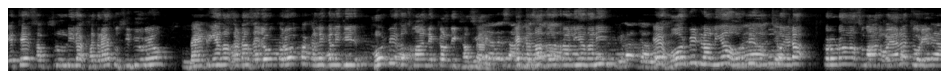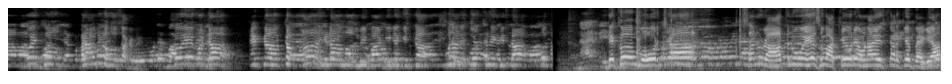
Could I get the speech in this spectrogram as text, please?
ਇੱਥੇ ਸਬਸਰੂੰਡੀ ਦਾ ਖਤਰਾ ਹੈ ਤੁਸੀਂ ਵੀ ਉਰੇ ਹੋ। ਬੈਟਰੀਆਂ ਦਾ ਸਾਡਾ ਸਹਿਯੋਗ ਕਰੋ ਆਪਾਂ ਕੱਲੀ ਕੱਲੀ ਚੀਜ਼ ਹੋਰ ਵੀ ਇਥੋਂ ਸਮਾਨ ਨਿਕਲਣ ਦੀ ਖਾਸਾ ਹੈ। ਇਹ ਕੱਲਾ ਦੋ ਟਰਾਲੀਆਂ ਦਾ ਨਹੀਂ ਇਹ ਹੋਰ ਵੀ ਟਰਾਲੀਆਂ ਹੋਰ ਵੀ ਤੋਂ ਜਿਹੜਾ ਕਰੋੜਾਂ ਦਾ ਸਮਾਨ ਹੋਇਆ ਨਾ ਚੋਰੀ ਉਹ ਇੱਥੋਂ ਬਰਾਮਦ ਹੋ ਸਕਦਾ। ਸੋ ਇਹ ਵੱਡਾ ਇੱਕ ਘਪਲਾ ਜਿਹੜਾ ਆਮ ਆਦਮੀ ਪਾਰਟੀ ਨੇ ਕੀਤਾ, ਉਹਨਾਂ ਨੇ ਪੁਲਿਸ ਨੇ ਕੀਤਾ। ਦੇਖੋ, ਮੋਰਚਾ ਸਾਨੂੰ ਰਾਤ ਨੂੰ ਇਹ ਸੁਹਾਕੇ ਉਰੇ ਆਉਣਾ, ਇਸ ਕਰਕੇ ਪੈ ਗਿਆ।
